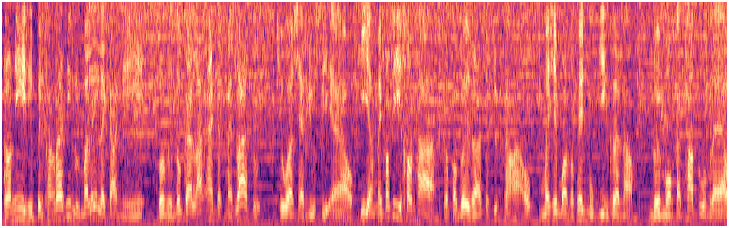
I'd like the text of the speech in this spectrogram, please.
เพราะนี่ถือเป็นครั้งแรกที่หลุดมาเล่นรายการนี้รวมถึงต้องการล้างอายจากแมตช์ล่าสุดชื่อว่าแชมป์ UCL ที่ยังไม่เข้าที่เข้าทางประกอบด้วยราชจุดขาว ไม่ใช่บอลประเภทบุกยิงกระหน่ำโดยมองกันภาพรวมแล้ว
